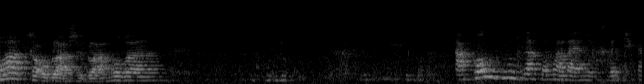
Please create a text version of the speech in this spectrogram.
Pohádka o Bláže Bláhové. A kouzlu zlatohlavého cvrčka.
